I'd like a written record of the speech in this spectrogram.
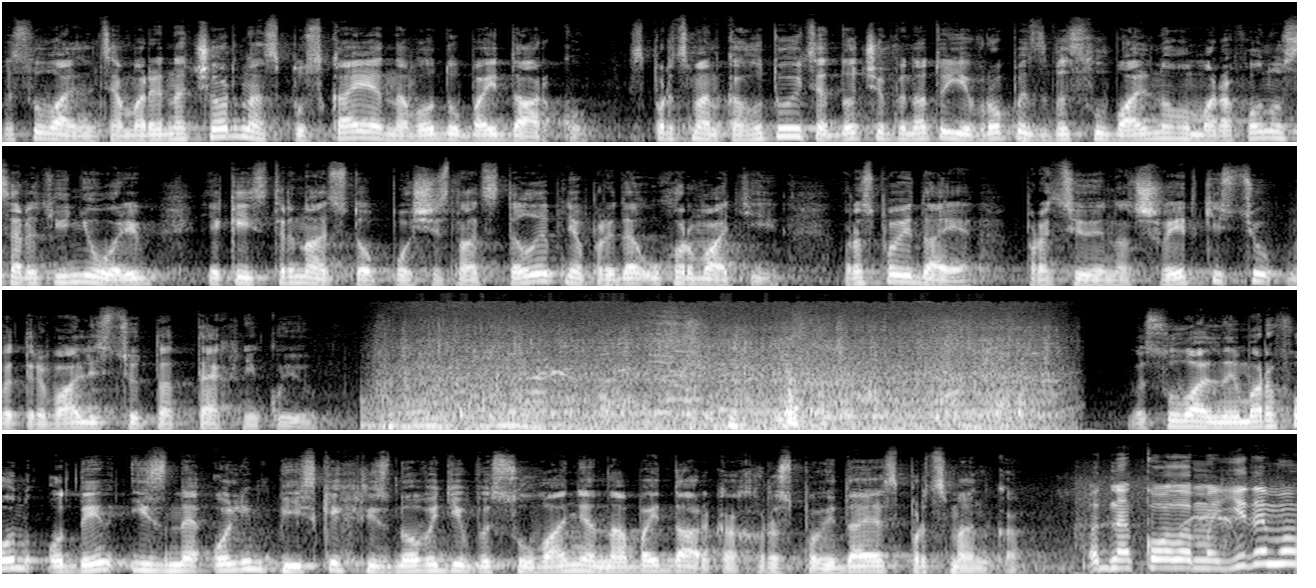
Весувальниця Марина Чорна спускає на воду байдарку. Спортсменка готується до чемпіонату Європи з висувального марафону серед юніорів, який з 13 по 16 липня прийде у Хорватії. Розповідає, працює над швидкістю, витривалістю та технікою. Весувальний марафон один із неолімпійських різновидів висування на байдарках, розповідає спортсменка. Одне коло ми їдемо,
